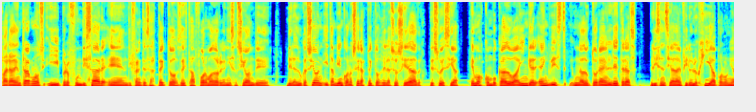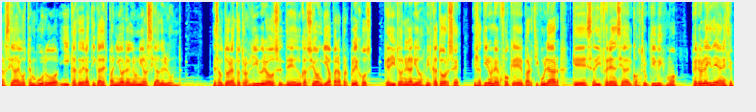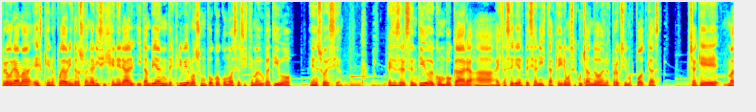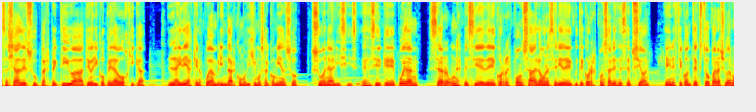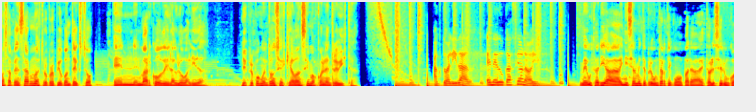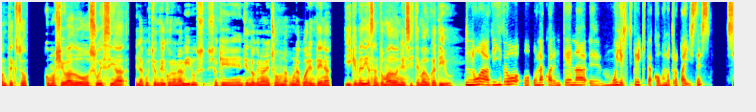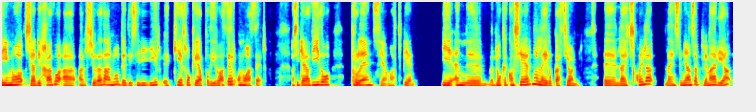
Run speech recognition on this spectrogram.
Para adentrarnos y profundizar en diferentes aspectos de esta forma de organización de, la educación y también conocer aspectos de la sociedad de Suecia, hemos convocado a Inger Engvist, una doctora en letras, licenciada en filología por la Universidad de Gotemburgo y catedrática de español en la Universidad de Lund. Es autora, entre otros libros, de Educación, Guía para Perplejos, que editó en el año 2014. Ella tiene un enfoque particular que se diferencia del constructivismo pero la idea en este programa es que nos pueda brindar su análisis general y también describirnos un poco cómo es el sistema educativo en Suecia. Ese es el sentido de convocar a esta serie de especialistas que iremos escuchando en los próximos podcasts, ya que más allá de su perspectiva teórico-pedagógica, la idea es que nos puedan brindar, como dijimos al comienzo, su análisis, es decir, que puedan ser una especie de corresponsal o una serie de, de corresponsales de excepción en este contexto para ayudarnos a pensar nuestro propio contexto en el marco de la globalidad. Les propongo entonces que avancemos con la entrevista. Actualidad en Educación Hoy. Me gustaría inicialmente preguntarte como para establecer un contexto, ¿cómo ha llevado Suecia la cuestión del coronavirus, ya que entiendo que no han hecho una, una cuarentena, y qué medidas han tomado en el sistema educativo? no ha habido una cuarentena eh, muy estricta como en otros países, sino se ha dejado al ciudadano de decidir eh, qué es lo que ha podido hacer o no hacer. Así que ha habido prudencia más bien. Y en eh, lo que concierne a la educación, eh, la escuela, la enseñanza primaria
